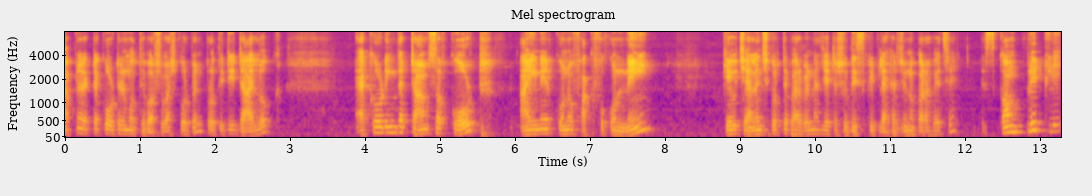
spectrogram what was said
আপনার একটা কোর্টের মধ্যে বসবাস করবেন প্রতিটি dialogue according the terms of court আইনের কোনো ফাঁকফোকর নেই। কেউ চ্যালেঞ্জ করতে পারবে না যে এটা শুধু স্ক্রিপ্ট লেখার জন্য করা হয়েছে। কমপ্লিটলি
